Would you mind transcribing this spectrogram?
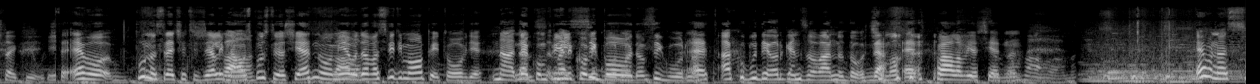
što je ključ. Evo, puno sreće ti želim, na spustu još jednom i evo da vas vidimo opet ovdje. Nadam nekom se. prilikom i povodom. Sigurno. Et. Ako bude organizovano doćemo. Da, et. hvala vam još jednom. Hvala vam. Evo nas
